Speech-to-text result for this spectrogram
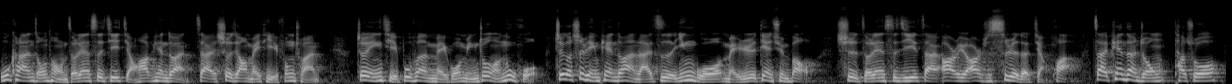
乌克兰总统泽连斯基讲话片段在社交媒体疯传，这引起部分美国民众的怒火。这个视频片段来自英国《每日电讯报》，是泽连斯基在二月二十四日的讲话。在片段中，他说：“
